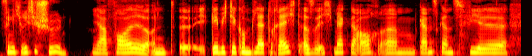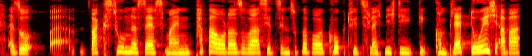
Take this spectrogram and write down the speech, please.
Finde ich richtig schön. Ja, voll. Und äh, gebe ich dir komplett recht. Also ich merke da auch ähm, ganz, ganz viel, also äh, Wachstum, dass selbst mein Papa oder sowas jetzt den Super Bowl guckt, jetzt vielleicht nicht die, die komplett durch, aber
